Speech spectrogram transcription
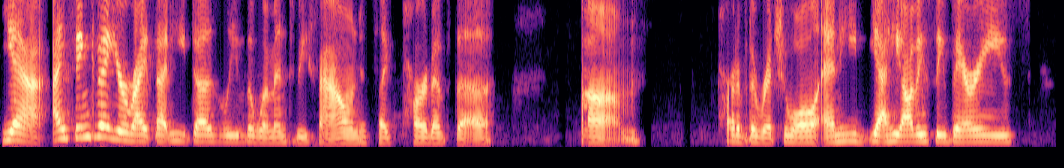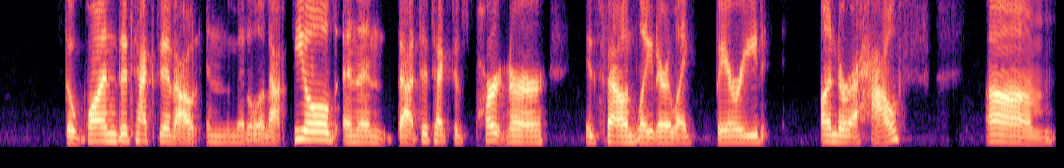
Yeah, I think that you're right that he does leave the women to be found. It's like part of the um part of the ritual and he yeah, he obviously buries the one detective out in the middle of that field and then that detective's partner is found later like buried under a house um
